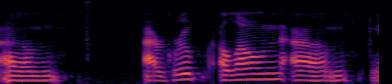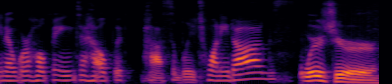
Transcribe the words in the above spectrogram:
Um, our group alone, um, you know, we're hoping to help with possibly 20 dogs. Where's your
